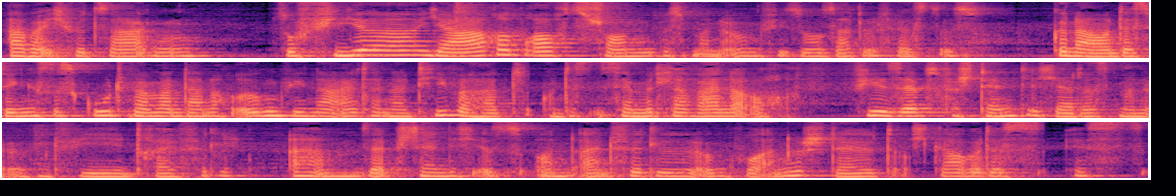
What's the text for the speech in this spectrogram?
Aber ich würde sagen, so vier Jahre braucht es schon, bis man irgendwie so sattelfest ist. Genau, und deswegen ist es gut, wenn man da noch irgendwie eine Alternative hat. Und das ist ja mittlerweile auch viel selbstverständlicher, dass man irgendwie drei Viertel ähm, selbstständig ist und ein Viertel irgendwo angestellt. Ich glaube, das ist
